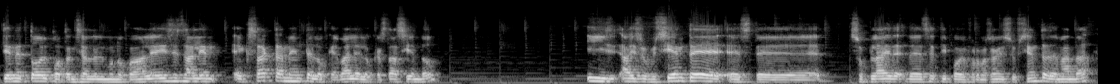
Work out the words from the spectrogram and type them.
tiene todo el potencial del mundo. Cuando le dices a alguien exactamente lo que vale lo que está haciendo y hay suficiente este, supply de, ese tipo de información y suficiente demanda,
